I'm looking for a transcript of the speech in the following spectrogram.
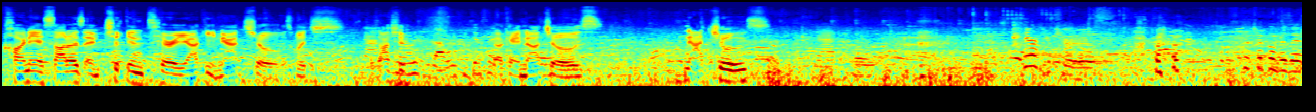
carne asadas and chicken teriyaki nachos, which is Nachos, actually is that what you just said? okay. Nachos, nachos. Nachos. Caricatures. Check over there.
